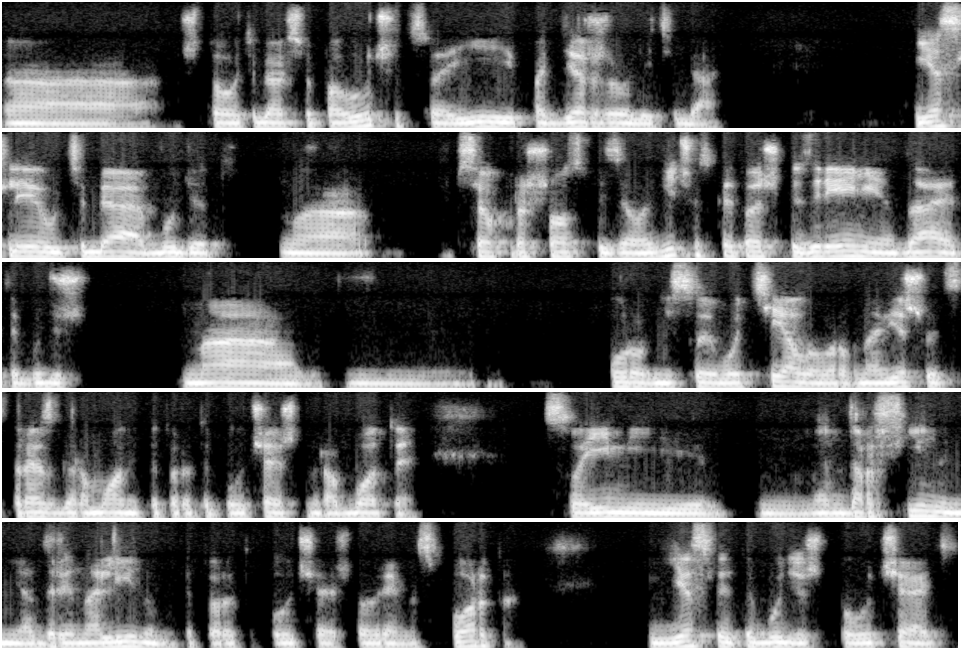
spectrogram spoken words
а, что у тебя все получится, и поддерживали тебя. Если у тебя будет а, все хорошо с физиологической точки зрения, да, и ты будешь на уровне своего тела уравновешивать стресс-гормоны, которые ты получаешь на работе, своими эндорфинами, адреналином, которые ты получаешь во время спорта. Если ты будешь получать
